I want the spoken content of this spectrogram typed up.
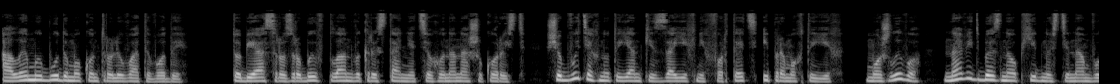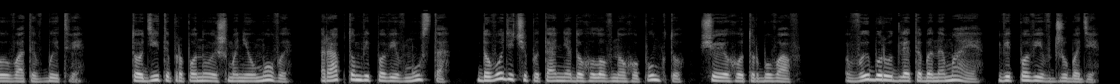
Але ми будемо контролювати води. Тобіас розробив план використання цього на нашу користь, щоб витягнути янки з за їхніх фортець і перемогти їх, можливо, навіть без необхідності нам воювати в битві. Тоді ти пропонуєш мені умови, раптом відповів муста, доводячи питання до головного пункту, що його турбував. Вибору для тебе немає, відповів Джубаді.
